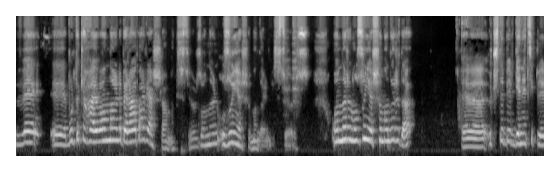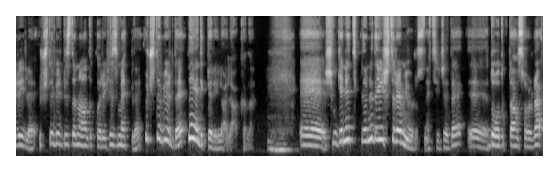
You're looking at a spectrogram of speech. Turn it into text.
ve e, buradaki hayvanlarla beraber yaşlanmak istiyoruz. Onların uzun yaşamalarını istiyoruz. Onların uzun yaşamaları da e, üçte bir genetikleriyle, üçte bir bizden aldıkları hizmetle, üçte bir de ne yedikleriyle alakalı. E, şimdi genetiklerini değiştiremiyoruz neticede e, doğduktan sonra.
